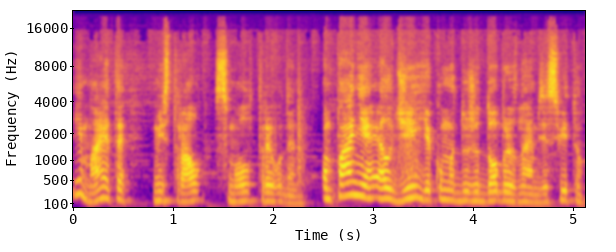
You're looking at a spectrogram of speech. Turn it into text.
і маєте Mistral Small 3.1. Компанія LG, яку ми дуже добре знаємо зі світу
